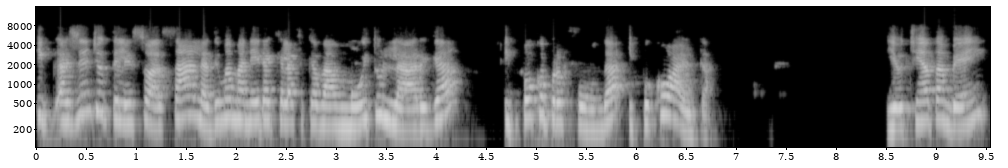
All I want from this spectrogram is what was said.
e a gente utilizou a sala de uma maneira que ela ficava muito larga e pouco profunda e pouco alta. E eu tinha também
